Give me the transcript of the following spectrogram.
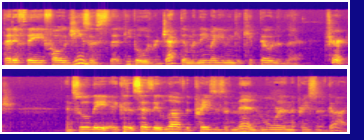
that if they followed Jesus, that people would reject them and they might even get kicked out of their church. And so they, because it says they love the praises of men more than the praises of God.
